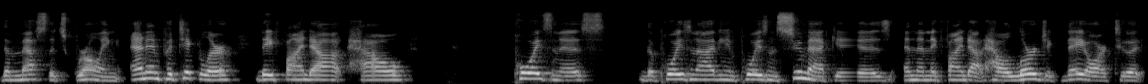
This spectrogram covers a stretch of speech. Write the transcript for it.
the mess that's growing. And in particular they find out how poisonous the poison ivy and poison sumac is. And then they find out how allergic they are to it.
